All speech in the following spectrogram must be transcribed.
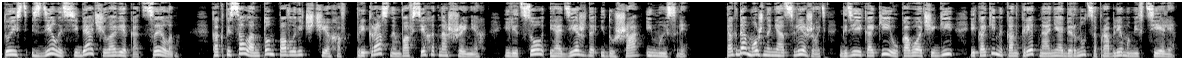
то есть сделать себя, человека, целым. Как писал Антон Павлович Чехов, прекрасным во всех отношениях – и лицо, и одежда, и душа, и мысли. Тогда можно не отслеживать, где и какие у кого очаги, и какими конкретно они обернутся проблемами в теле –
